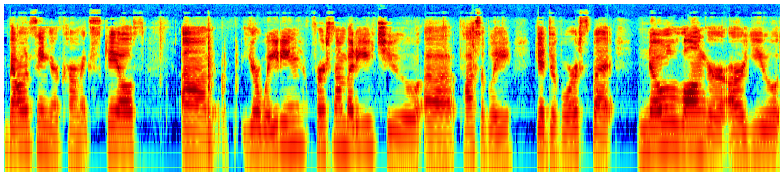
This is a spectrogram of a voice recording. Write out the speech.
balancing your karmic scales. Um, you're waiting for somebody to uh, possibly get divorced, but no longer are you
